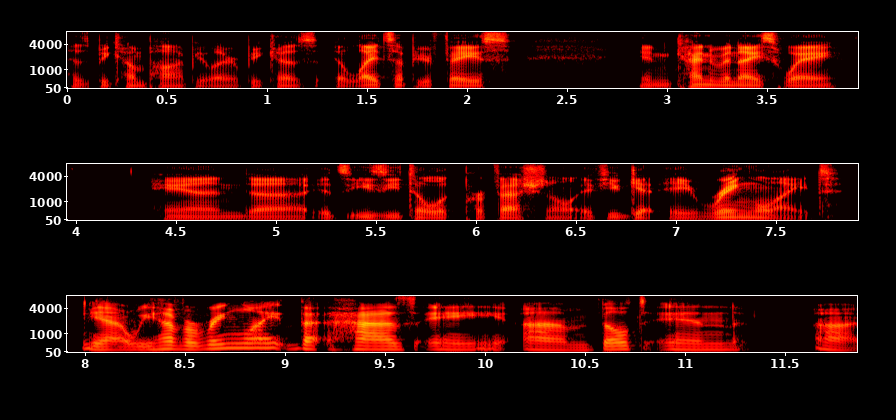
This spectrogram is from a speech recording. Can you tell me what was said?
has become popular because it lights up your face in kind of a nice way, and uh, it's easy to look professional if you get a ring light. Yeah, we have a ring light that has a um, built-in uh,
